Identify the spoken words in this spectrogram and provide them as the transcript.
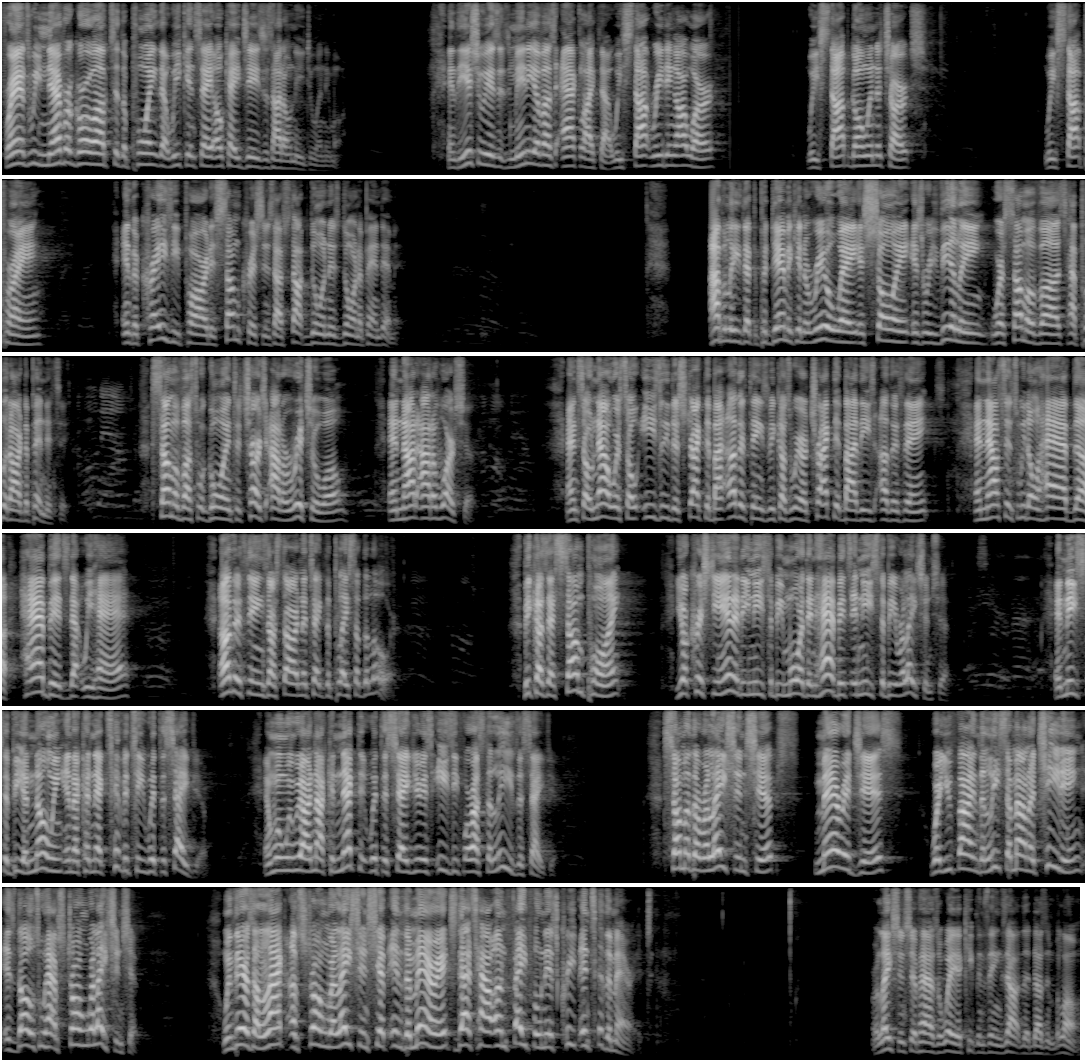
Friends, we never grow up to the point that we can say, okay, Jesus, I don't need you anymore. And the issue is, is many of us act like that. We stop reading our word. We stop going to church. We stopped praying. And the crazy part is some Christians have stopped doing this during the pandemic. I believe that the pandemic, in a real way, is showing, is revealing where some of us have put our dependency. Some of us were going to church out of ritual and not out of worship. And so now we're so easily distracted by other things because we're attracted by these other things and now, since we don't have the habits that we had, other things are starting to take the place of the Lord. Because at some point, your Christianity needs to be more than habits, it needs to be relationship. It needs to be a knowing and a connectivity with the Savior. And when we are not connected with the Savior, it's easy for us to leave the Savior. Some of the relationships, marriages, where you find the least amount of cheating is those who have strong relationship. When there's a lack of strong relationship in the marriage, that's how unfaithfulness creep into the marriage. Relationship has a way of keeping things out that doesn't belong.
